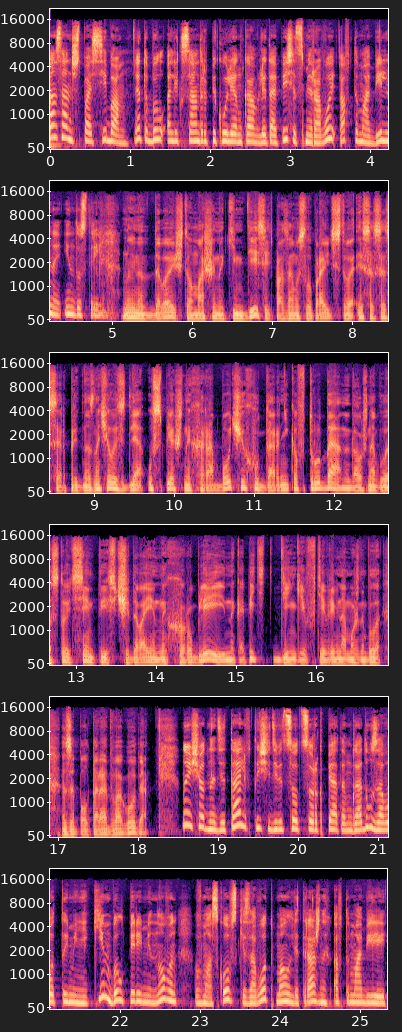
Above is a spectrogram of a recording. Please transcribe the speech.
Сан Саныч, спасибо. Это был Александр Пикуленко, летописец мировой автомобильной индустрии. Ну и надо добавить, что машина Ким-10 по замыслу правительства СССР предназначалась для успешных рабочих ударников труда. Она должна была стоить 7 тысяч довоенных рублей, и накопить деньги в те времена можно было за полтора-два года. Ну, еще одна деталь. В 1945 году завод имени Ким был переименован в Московский завод малолитражных автомобилей,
